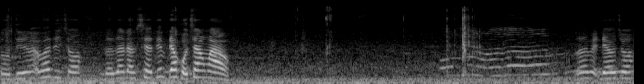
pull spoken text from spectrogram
Đầu tiên mẹ bắt đi cho. Rồi ra đạp xe tiếp. Đeo khẩu trang vào. Ra mẹ đeo cho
